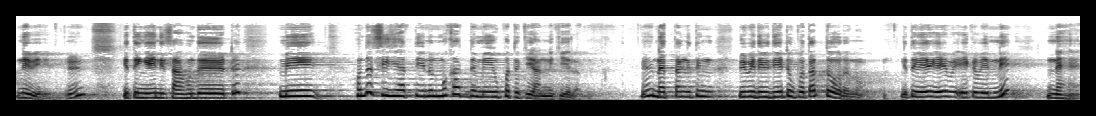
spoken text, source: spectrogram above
නෙවේ. ඉතින් ඒ නිසා හොඳට මේ හොඳ සිහිහත්තියනුන් මොකක්ද මේ උපත කියන්න කියලා. නැත්තං ඉතින් විවිධ විදියට උපතත් තෝරනු. ඉති ඒ ඒක වෙන්නේ නැහැ.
